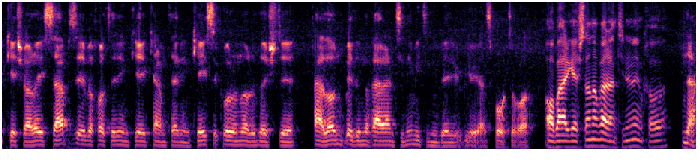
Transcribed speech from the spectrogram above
کشورهای سبزه به خاطر اینکه کمترین case کرونا رو داشته. الان بدون قرنطینه می‌تونی بری بیای از پرتغال. آ برگشتن هم قرنطینه نمی‌خواد نه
